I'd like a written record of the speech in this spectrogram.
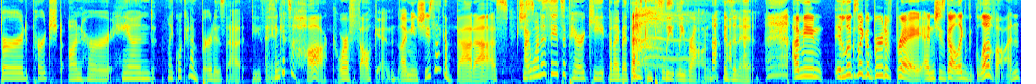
bird perched on her hand. Like, what kind of bird is that? Do you think? I think it's a hawk or a falcon. I mean, she's like a badass. She's... I want to say it's a parakeet, but I bet that's completely wrong, isn't it? I mean, it looks like a bird of prey, and she's got like the glove on.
